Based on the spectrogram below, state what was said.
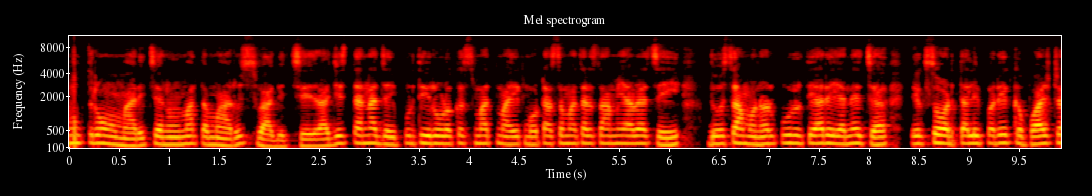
મિત્રો, મારી ચેનલમાં તમારું સ્વાગત છે. રાજસ્થાનના જયપુરથી રોડ અકસ્માતમાં એક મોટા સમાચાર સામે આવ્યા છે. દોસા મનોહરપુર ત્યારે એનએચ એકસો અડતાલીસ પર એક ફાસ્ટ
